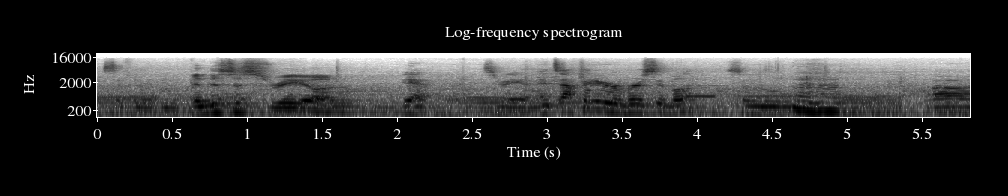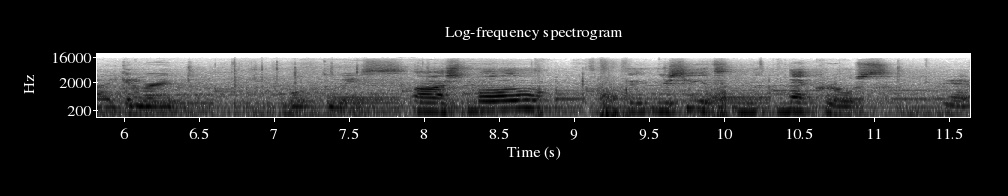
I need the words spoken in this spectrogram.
It's a Philippine. And this is rayon. Yeah, it's rayon. It's actually reversible, so uh, you can wear it both two ways. uh, small, you see it's n- Negros. Yeah,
